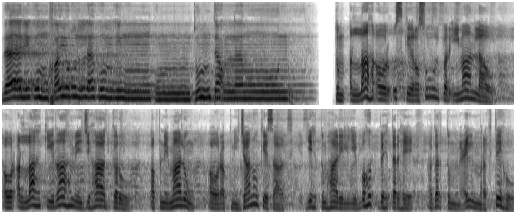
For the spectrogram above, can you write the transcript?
ذلكم خير لكم إن كنتم تعلمون۔ تم اللہ اور اس کے رسول پر ایمان لاؤ اور اللہ کی راہ میں جہاد کرو۔ اپنے مالوں اور اپنی جانوں کے ساتھ، یہ تمہارے لیے بہت بہتر ہے اگر تم علم رکھتے ہو۔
